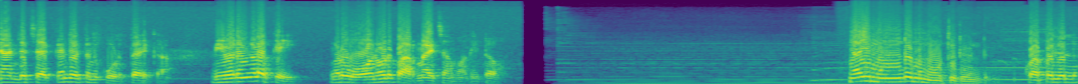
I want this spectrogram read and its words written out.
ഞാൻ എന്റെ ചെക്കന്റെ അടുത്ത് കൊടുത്തേക്കാം കൊടുത്തയക്കാം. വിവരങ്ങളൊക്കെ നിങ്ങൾ ഓനോട് പറഞ്ഞയച്ചാ മതി കേട്ടോ ഞാൻ ഈ മുണ്ടൊന്ന് മൂത്തിട്ടുണ്ട്. കുഴപ്പമില്ലല്ലോ.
